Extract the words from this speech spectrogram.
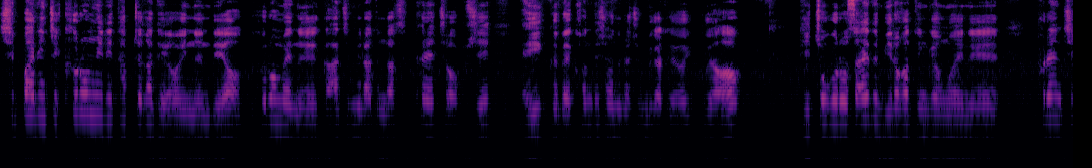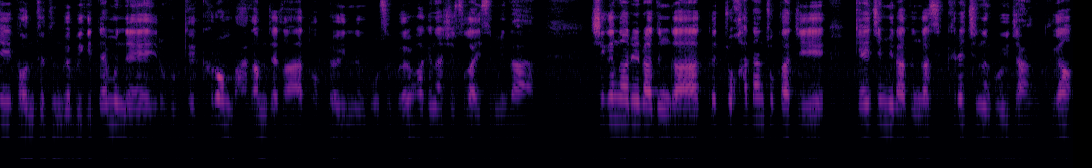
18인치 크롬 휠이 탑재가 되어 있는데요. 크롬에는 까짐이라든가 스크래치 없이 A급의 컨디션으로 준비가 되어 있고요. 뒤쪽으로 사이드 미러 같은 경우에는 프렌치 던트 등급이기 때문에 이렇게 크롬 마감재가 덮여 있는 모습을 확인하실 수가 있습니다. 시그널이라든가 끝쪽 하단 쪽까지 깨짐이라든가 스크래치는 보이지 않고요.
